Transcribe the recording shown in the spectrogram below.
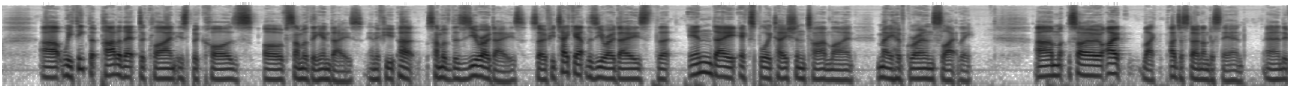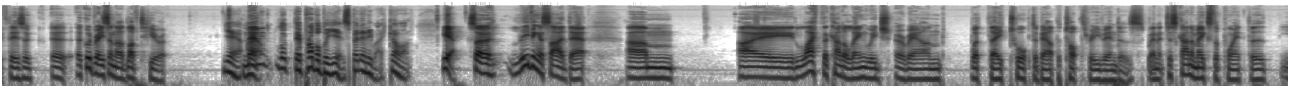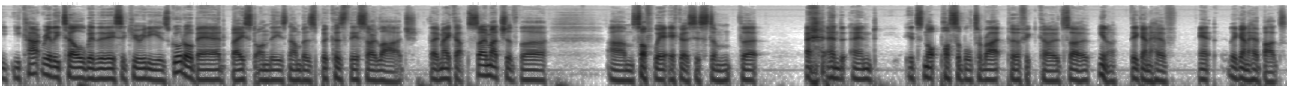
uh, we think that part of that decline is because of some of the end days, and if you uh, some of the zero days. So if you take out the zero days, the end day exploitation timeline may have grown slightly. Um, so I like I just don't understand, and if there's a, a, a good reason, I'd love to hear it. Yeah, now, I mean, look, there probably is, but anyway, go on. Yeah, so leaving aside that, um, I like the kind of language around what they talked about the top three vendors, and it just kind of makes the point that you, you can't really tell whether their security is good or bad based on these numbers because they're so large. They make up so much of the um, software ecosystem that, and and it's not possible to write perfect code. So you know they're going to have they're going to have bugs.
